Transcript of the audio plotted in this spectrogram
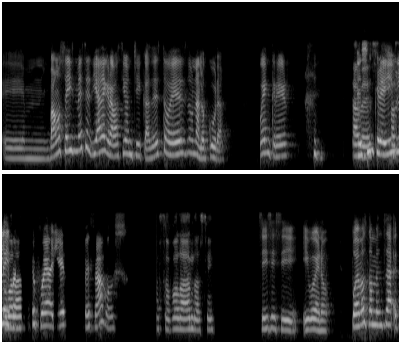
Em, vamos seis meses ya de grabación, chicas. Esto es una locura pueden creer. es increíble y fue ayer empezamos. Pasó volando así. Sí, sí, sí. Y bueno, podemos comenzar,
